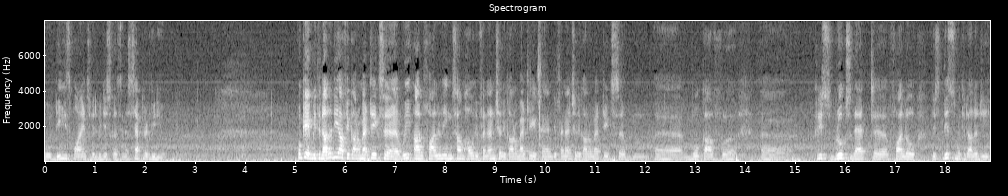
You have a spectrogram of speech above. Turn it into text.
to these points will be discussed in a separate video. Okay, methodology of econometrics, uh, we are following somehow the financial econometrics and the financial econometrics um, uh, book of uh, uh, Chris Brooks that uh, follow this, this methodology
